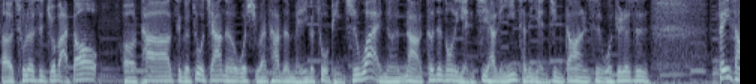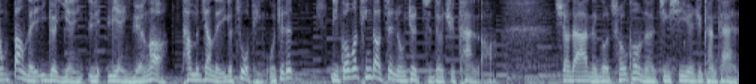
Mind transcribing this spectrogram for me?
呃除了是九把刀。呃，他这个作家呢，我喜欢他的每一个作品之外呢，那柯震东的演技还有林依晨的演技，当然是我觉得是非常棒的一个演演员啊、哦。他们这样的一个作品，我觉得你光光听到阵容就值得去看了哈、希望大家能够抽空呢进戏院去看看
